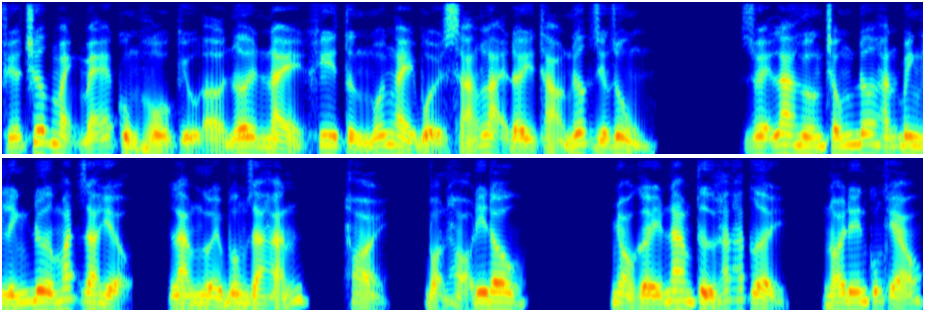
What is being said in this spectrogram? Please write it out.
phía trước mạnh mẽ cùng hồ cửu ở nơi này khi từng mỗi ngày buổi sáng lại đây thảo nước giếng dùng. Duệ la hướng chống đỡ hắn binh lính đưa mắt ra hiệu, làm người buông ra hắn, hỏi, bọn họ đi đâu? Nhỏ gầy nam tử hắc hắc cười, nói đến cũng khéo,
